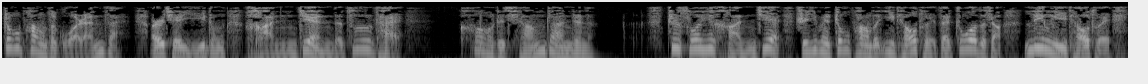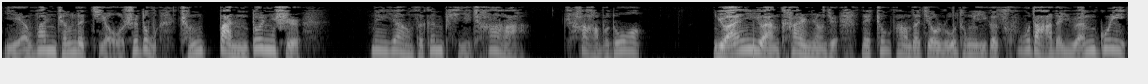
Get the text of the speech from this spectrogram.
周胖子果然在，而且以一种罕见的姿态靠着墙站着呢。之所以罕见，是因为周胖子一条腿在桌子上，另一条腿也弯成了九十度，呈半蹲式，那样子跟劈叉差不多。远远看上去，那周胖子就如同一个粗大的圆规，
